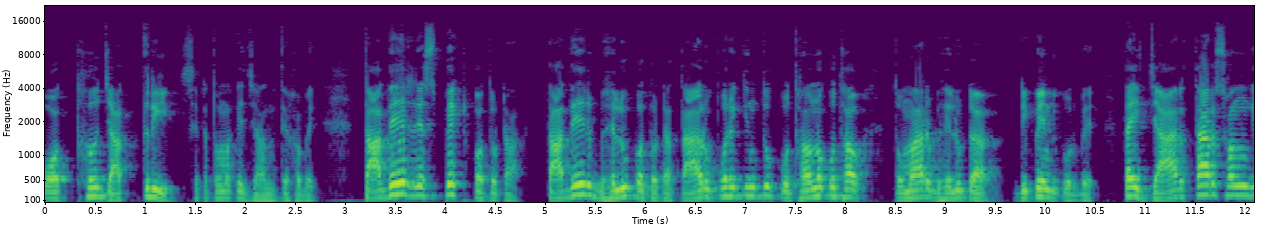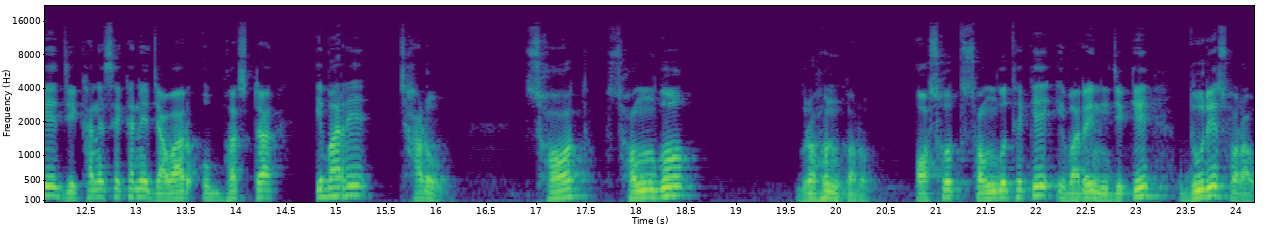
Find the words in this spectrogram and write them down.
পথযাত্রী সেটা তোমাকে জানতে হবে। তাদের রেসপেক্ট কতটা? তাদের ভ্যালু কতটা? তার উপরে কিন্তু কোথাও না কোথাও তোমার ভ্যালুটা ডিপেন্ড করবে। তাই যার তার সঙ্গে যেখানে সেখানে যাওয়ার অভ্যাসটা এবারে ছাড়ো। সৎ সঙ্গ গ্রহণ করো। অসৎ সঙ্গ থেকে এবারে নিজেকে দূরে সরাও।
